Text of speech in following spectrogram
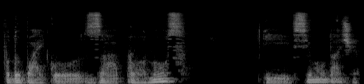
Подобайку за прогноз і всім удачі!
